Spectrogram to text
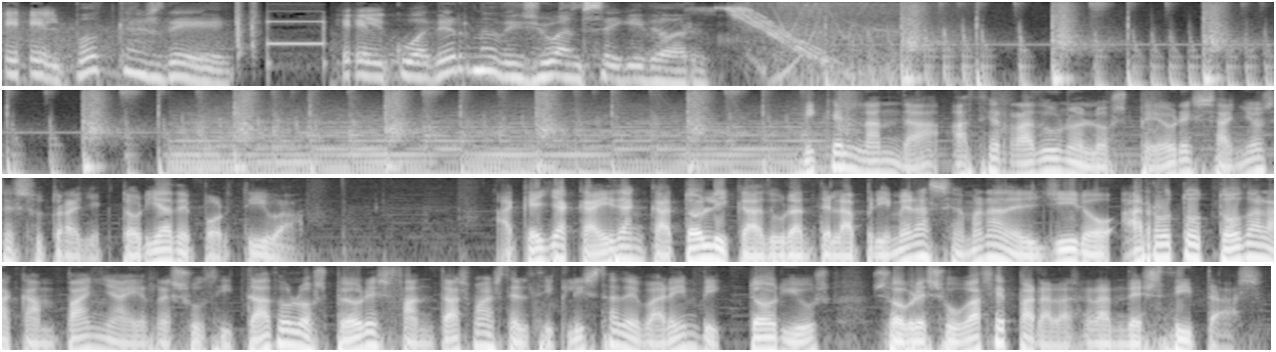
El podcast de El cuaderno de Joan Seguidor. Mikel Landa ha cerrado uno de los peores años de su trayectoria deportiva. Aquella caída en Católica durante la primera semana del Giro ha roto toda la campaña y resucitado los peores fantasmas del ciclista de Bahrein Victorious sobre su gafe para las grandes citas.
